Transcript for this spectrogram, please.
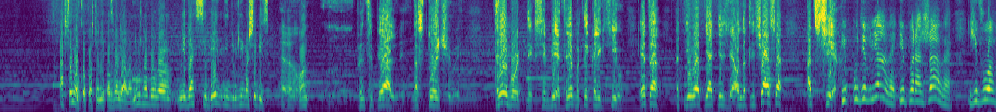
обстановка просто не позволяла. Нужно было не дать себе, ни другим ошибиться. Э, он принципиальный, настойчивый, требовательный к себе, требовательный к коллективу. Это от него отнять нельзя. Он отличался от всех. И удивляла и поражала его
